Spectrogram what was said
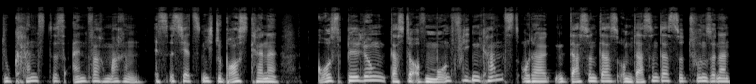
du kannst es einfach machen. Es ist jetzt nicht, du brauchst keine Ausbildung, dass du auf den Mond fliegen kannst oder das und das, um das und das zu tun, sondern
